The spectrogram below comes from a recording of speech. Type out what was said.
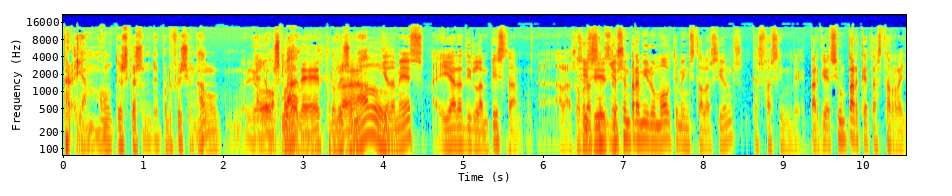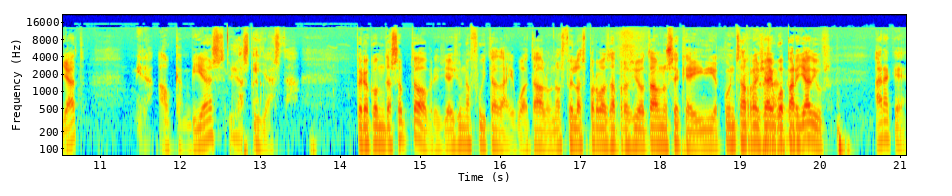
però hi ha moltes que són de professional. No, allò llavors, clar, curadet, professional... I, a més, i ara dit lampista, a les Sí, obres, sí, sí, sí. jo sempre miro molt tema instal·lacions que es facin bé. Perquè si un parquet està ratllat, mira, el canvies I ja està. i ja està. Però com de sobte obris, hi hagi una fuita d'aigua, tal, o no has fet les proves de pressió, tal, no sé què, i comença a rajar aigua per allà, dius, ara què?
